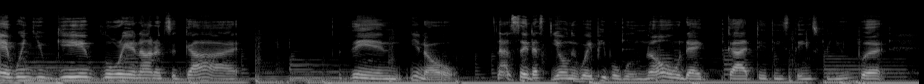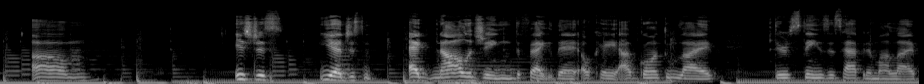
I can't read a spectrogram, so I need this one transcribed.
and when you give glory and honor to God, then, you know, not to say that's the only way people will know that God did these things for you, but um it's just yeah, just acknowledging the fact that okay, I've gone through life. There's things that's happened in my life.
